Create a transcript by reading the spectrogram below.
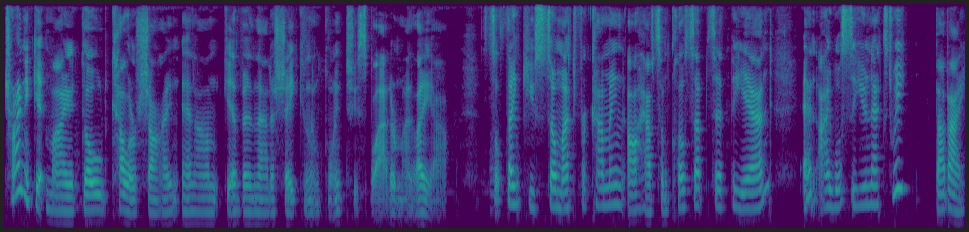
trying to get my gold color shine and I'm giving that a shake and I'm going to splatter my layout. So thank you so much for coming. I'll have some close-ups at the end and I will see you next week. Bye-bye.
